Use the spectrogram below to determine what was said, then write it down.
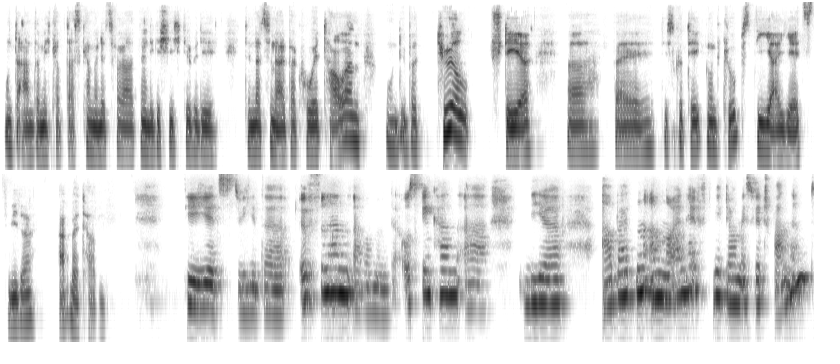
Unter anderem, ich glaube, das kann man jetzt verraten, eine Geschichte über die, den Nationalpark Hohe Tauern und über Türsteher äh, bei Diskotheken und Clubs, die ja jetzt wieder Arbeit haben. Die jetzt wieder öffnen, wo man wieder ausgehen kann. Äh, wir arbeiten am neuen Heft. Wir glauben, es wird spannend.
